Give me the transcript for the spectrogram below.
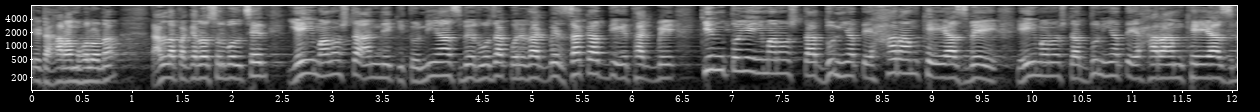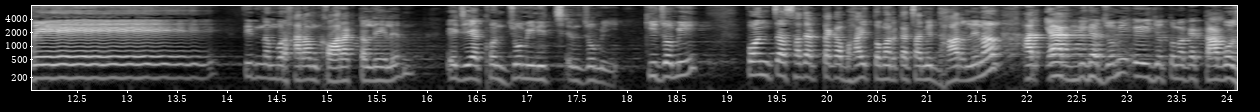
এটা হারাম হলো না। আল্লাহ পাকের রসুল বলছেন, এই মানুষটা আন্নে কি তো নিয়ে আসবে, রোজা করে রাখবে জাকাত দিয়ে থাকবে, কিন্তু এই মানুষটা দুনিয়াতে হারাম খেয়ে আসবে। এই মানুষটা দুনিয়াতে হারাম খেয়ে আসবে। তিন নম্বর হারাম খাওয়ার একটা লেলেন। এই যে এখন জমি নিচ্ছেন জমি, কি জমি? পঞ্চাশ হাজার টাকা ভাই তোমার কাছে আমি ধার নিলাম, আর এক বিঘা জমি, এই যে তোমাকে কাগজ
